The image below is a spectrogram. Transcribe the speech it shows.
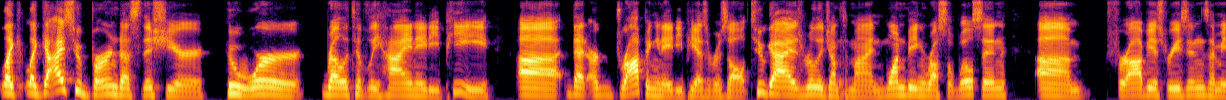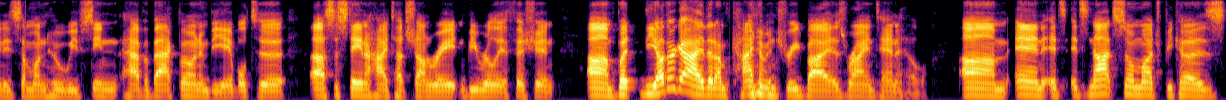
like like guys who burned us this year who were relatively high in ADP uh, that are dropping in ADP as a result. Two guys really jump to mind. One being Russell Wilson. Um, for obvious reasons. I mean, he's someone who we've seen have a backbone and be able to uh, sustain a high touchdown rate and be really efficient. Um, but the other guy that I'm kind of intrigued by is Ryan Tannehill. Um, and it's it's not so much because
